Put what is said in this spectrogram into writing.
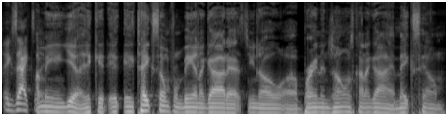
Exactly. I mean, yeah, it could it, it takes him from being a guy that's you know a Brandon Jones kind of guy and makes him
